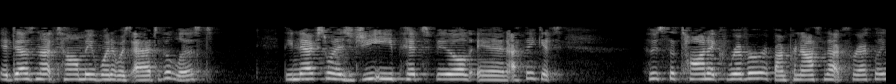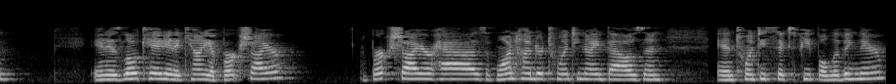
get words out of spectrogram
It does not tell me when it was added to the list. The next one is GE Pittsfield, and I think it's Housatonic River, if I'm pronouncing that correctly, and is located in the county of Berkshire. Berkshire has 129,026 people living there.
